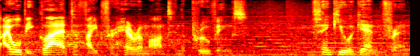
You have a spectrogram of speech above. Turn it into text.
I will be glad to fight for Harrowmont in the provings. Thank you again, friend.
